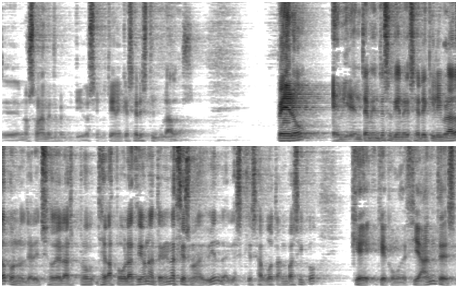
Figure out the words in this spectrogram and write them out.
eh, no solamente permitidos, sino tienen que ser estimulados. Pero, evidentemente, eso tiene que ser equilibrado con el derecho de la, de la población a tener acceso a una vivienda, que es, que es algo tan básico que, que como decía antes,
